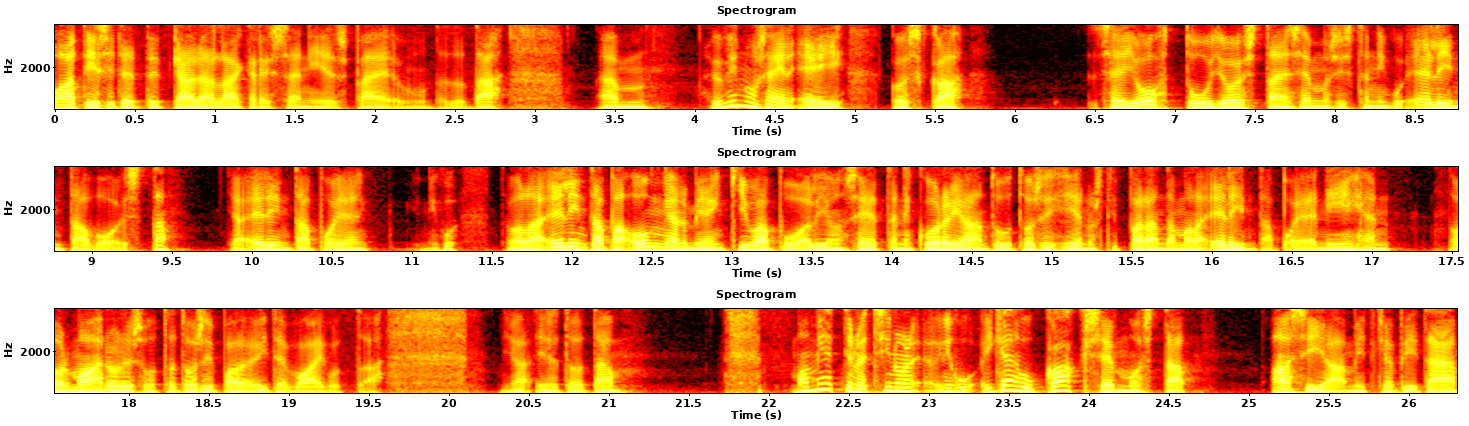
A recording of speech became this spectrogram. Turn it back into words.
vaatii sitten, että käydään lääkärissä ja niin edespäin, mutta tuota, äm, hyvin usein ei, koska – se johtuu joistain semmoisista niin elintavoista ja elintapojen niin kuin, tavallaan elintapaongelmien kiva puoli on se, että ne korjaantuu tosi hienosti parantamalla elintapoja ja niihin on mahdollisuutta tosi paljon itse vaikuttaa. Ja, ja tota, mä oon miettinyt, että siinä on niin kuin, ikään kuin kaksi semmoista asiaa, mitkä pitää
